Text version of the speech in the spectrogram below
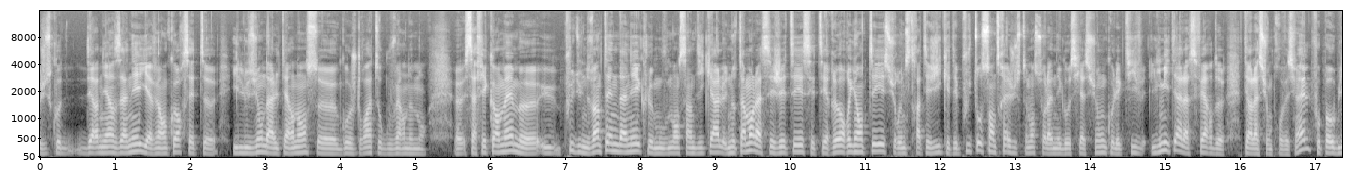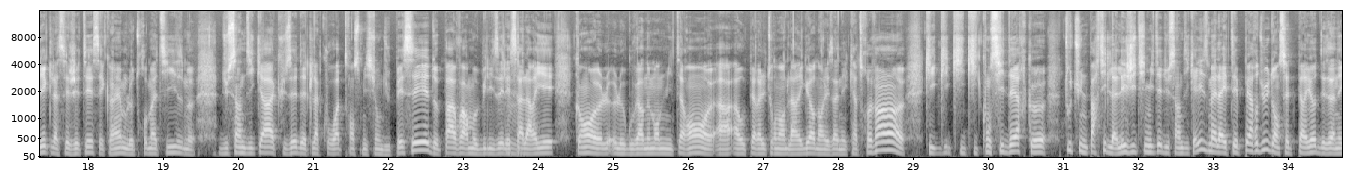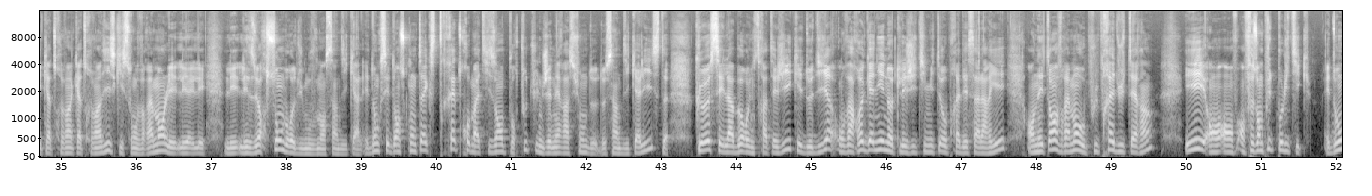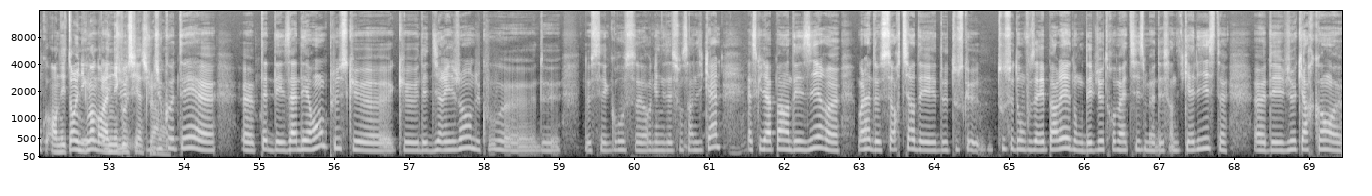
jusqu'aux dernières années, il y avait encore cette illusion d'alternance gauche-droite au gouvernement. ça fait quand même euh, plus d'une vingtaine d'années que le mouvement syndical, notamment la CGT, s'était réorienté sur une stratégie qui était plutôt centrée justement sur la négociation collective, limitée à la sphère de, des relations professionnelles. Il ne faut pas oublier que la CGT, c'est quand même le traumatisme du syndicat accusé d'être la courroie de transmission du PC, de ne pas avoir mobilisé les mmh. salariés quand euh, le, gouvernement de Mitterrand euh, a, opéré le tournant de la rigueur dans les années 80, qui, qui, qui considère que toute une partie de la légitimité du syndicalisme, elle a été perdue dans cette période des années 80-90 qui sont vraiment les, les, les, heures sombres du mouvement syndical. Et donc c'est dans ce contexte très traumatisant pour toute une génération de, syndicalistes que s'élabore une stratégie qui est de dire on va regagner notre légitimité auprès des salariés en étant vraiment au plus près du terrain et en, faisant plus de politique. Et donc en étant uniquement dans la négociation. Du côté euh, euh, peut-être des adhérents plus que, que des dirigeants du coup euh, de, de, ces grosses organisations syndicales, mhm. est-ce qu'il n'y a pas un désir voilà, de sortir des, de tout ce, que, tout ce dont vous avez parlé, donc des vieux traumatismes des syndicalistes, des vieux carcans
